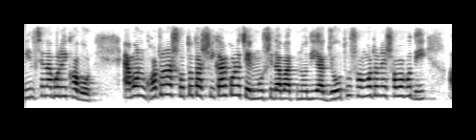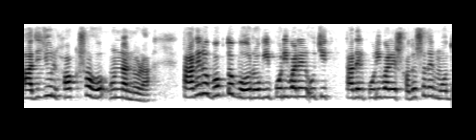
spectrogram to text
মিলছে না বলেই খবর। এমন ঘটনার সত্যতা স্বীকার করেছেন মুর্শিদাবাদ নদিয়া যৌথ সংগঠনের সভাপতি আজিজুল হক সহ অন্যান্যরা। তাদেরও বক্তব্য, রোগী পরিবারের উচিত, তাদের পরিবারের সদস্যদের মধ্য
